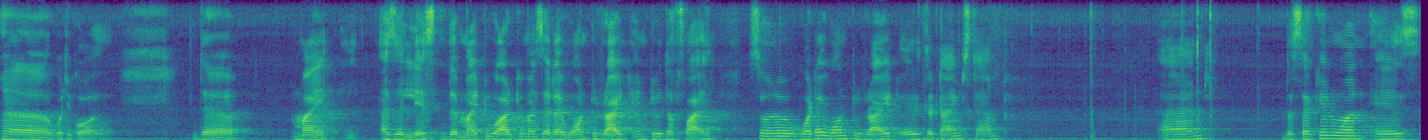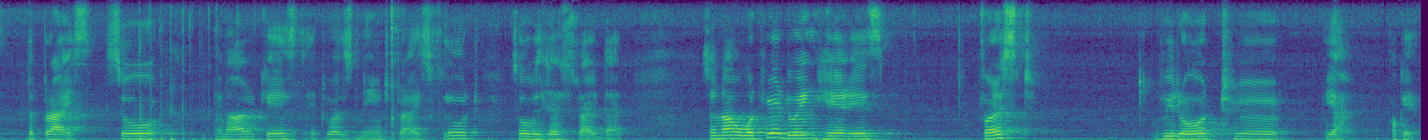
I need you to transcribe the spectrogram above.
uh, what you call the my as a list the my two arguments that I want to write into the file. So what I want to write is the timestamp and the second one is the price. So in our case it was named price float. So we'll just write that so now what we are doing here is first we wrote uh, yeah okay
